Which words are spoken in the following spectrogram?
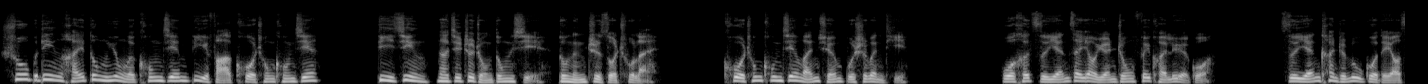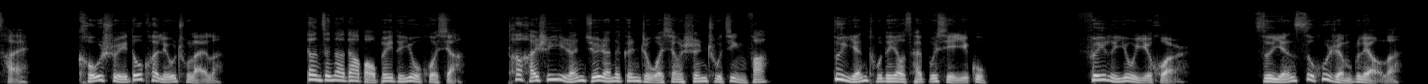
说不定还动用了空间秘法扩充空间。毕竟那些这种东西都能制作出来，扩充空间完全不是问题。我和紫妍在药园中飞快掠过，紫妍看着路过的药材，口水都快流出来了。但在那大宝贝的诱惑下，她还是毅然决然的跟着我向深处进发，对沿途的药材不屑一顾。飞了又一会儿。紫妍似乎忍不了了，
